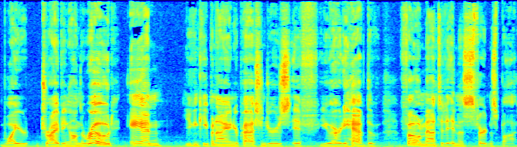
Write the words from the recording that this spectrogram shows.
while you're driving on the road and you can keep an eye on your passengers if you already have the phone mounted in a certain spot.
